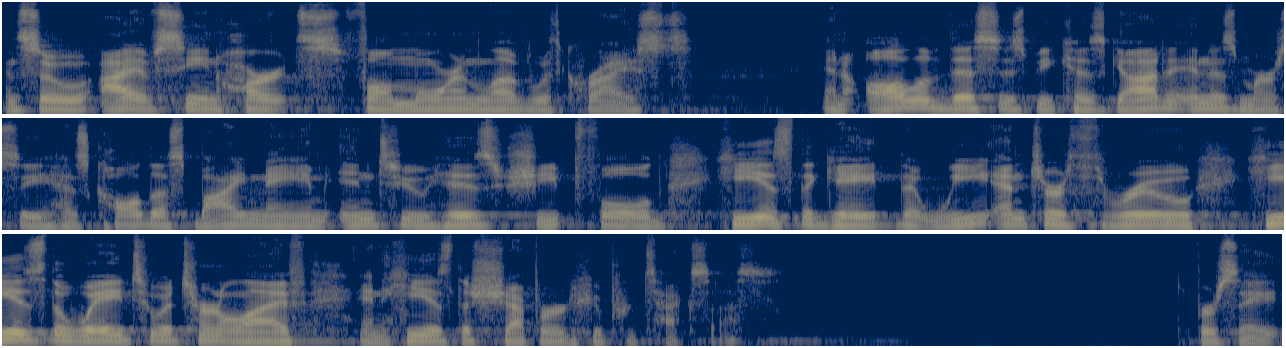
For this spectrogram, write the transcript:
And so I have seen hearts fall more in love with Christ and all of this is because God, in His mercy, has called us by name into His sheepfold. He is the gate that we enter through, He is the way to eternal life, and He is the shepherd who protects us. Verse 8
